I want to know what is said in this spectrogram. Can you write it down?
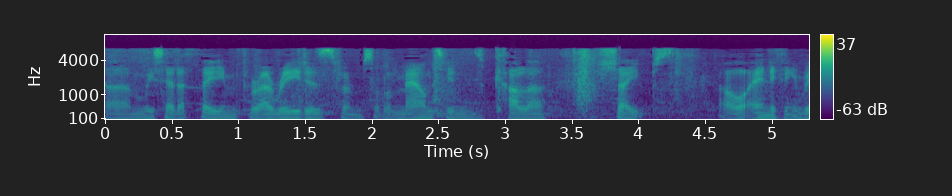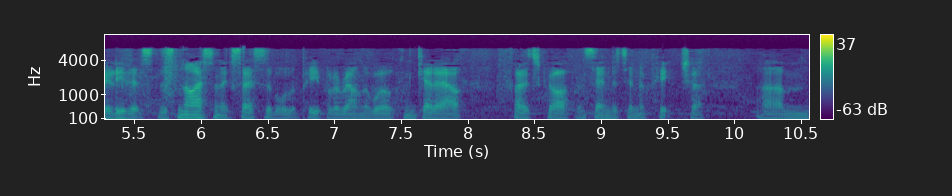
Um, we set a theme for our readers from sort of mountains, colour, shapes, or anything really that's, that's nice and accessible that people around the world can get out, photograph and send it in a picture. Um,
